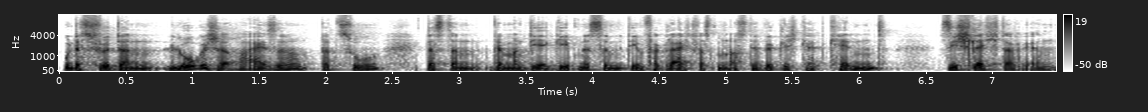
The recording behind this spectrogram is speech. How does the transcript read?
Und das führt dann logischerweise dazu, dass dann, wenn man die Ergebnisse mit dem vergleicht, was man aus der Wirklichkeit kennt, sie schlechter werden.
